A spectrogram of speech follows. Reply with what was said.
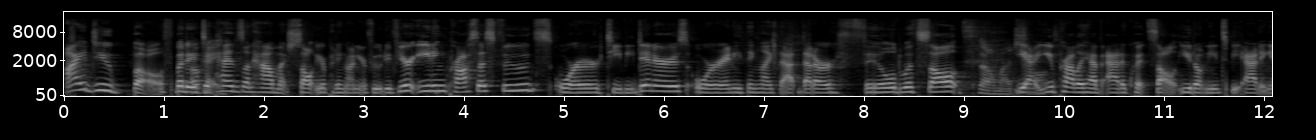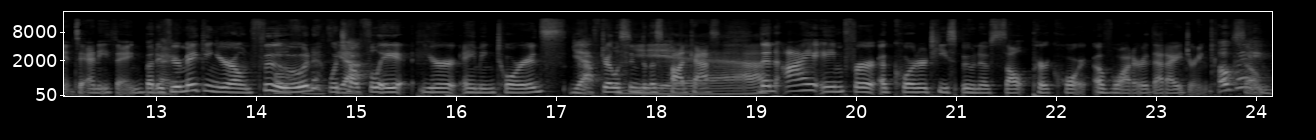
I do both, but it Okay. depends on how much salt you're putting on your food. If you're eating processed foods or TV dinners or anything like that that are filled with salt, So much yeah, salt. you probably have adequate salt. You don't need to be adding it to anything. But if you're making your own food, which yeah. hopefully you're aiming towards after listening to this podcast, then I aim for a quarter teaspoon of salt per quart of water that I drink. Okay.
